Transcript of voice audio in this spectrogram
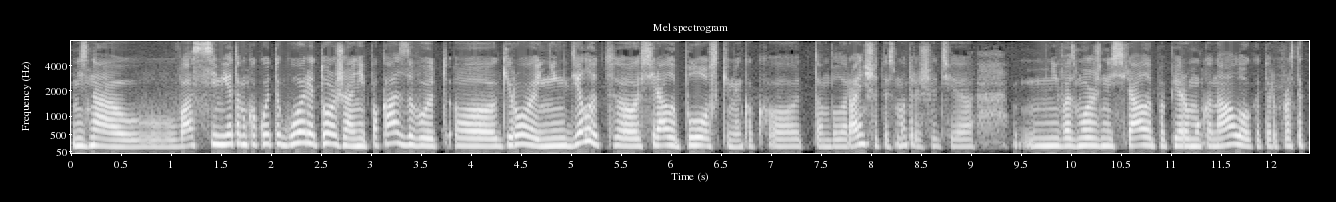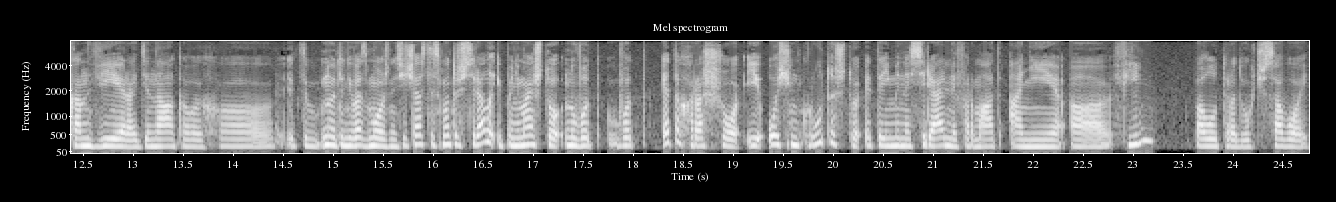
не знаю, у вас в семье там какое-то горе, тоже они показывают э, герои, не делают э, сериалы плоскими, как э, там было раньше. Ты смотришь эти невозможные сериалы по Первому каналу, которые просто конвейер одинаковых. Э, это, ну, это невозможно. Сейчас ты смотришь сериалы и понимаешь, что ну вот, вот это хорошо. И очень круто, что это именно сериальный формат, а не э, фильм, полутора-двухчасовой,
